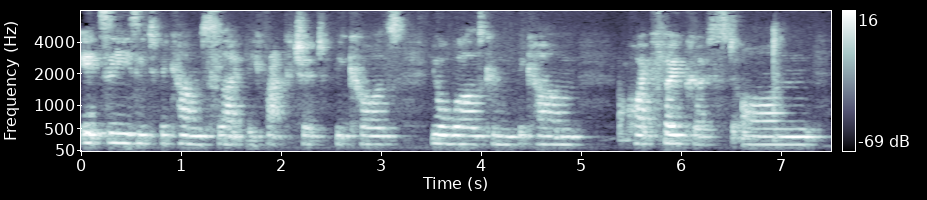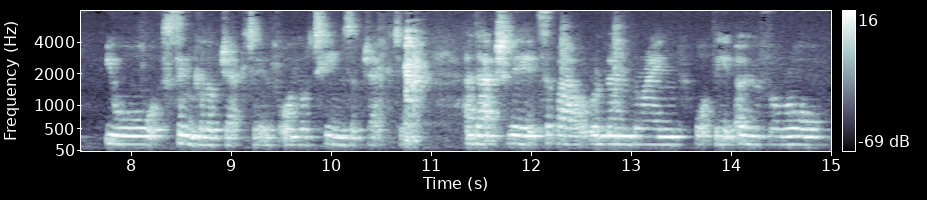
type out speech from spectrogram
it's easy to become slightly fractured because your world can become quite focused on your single objective or your team's objective. And actually, it's about remembering what the overall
